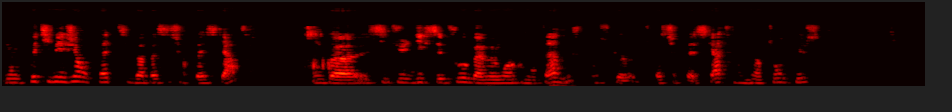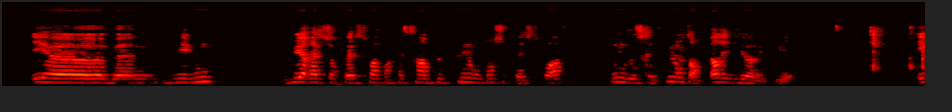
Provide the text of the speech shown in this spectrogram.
Donc Petit BG en fait, il va passer sur PS4. Donc euh, si tu dis que c'est faux, bah mets-moi un commentaire, mais je pense que tu passes sur PS4, bientôt en plus. Et euh, ben, Melou, lui il reste sur PS3, enfin restera un peu plus longtemps sur PS3. Donc je serai plus longtemps faire des vidéos avec lui. Et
